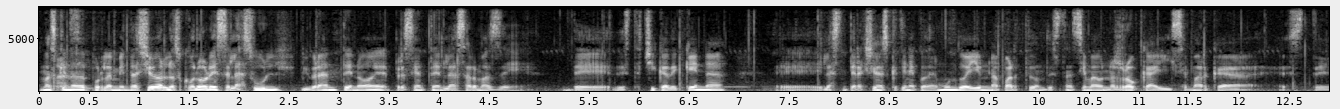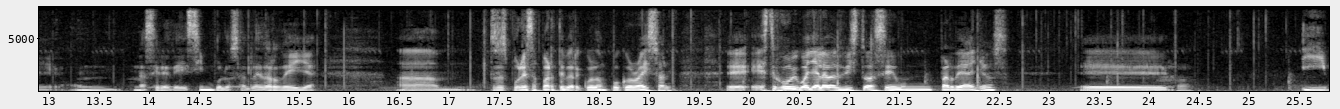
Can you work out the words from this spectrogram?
más que nada por la ambientación, los colores, el azul vibrante, ¿no? Eh, presente en las armas de, de, esta chica de Kena. Eh, las interacciones que tiene con el mundo. Hay una parte donde está encima de una roca y se marca este, una serie de símbolos alrededor de ella. entonces, por esa parte me recuerda un poco Horizon. Eh, este juego, igual ya lo hemos visto hace un par de años. y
